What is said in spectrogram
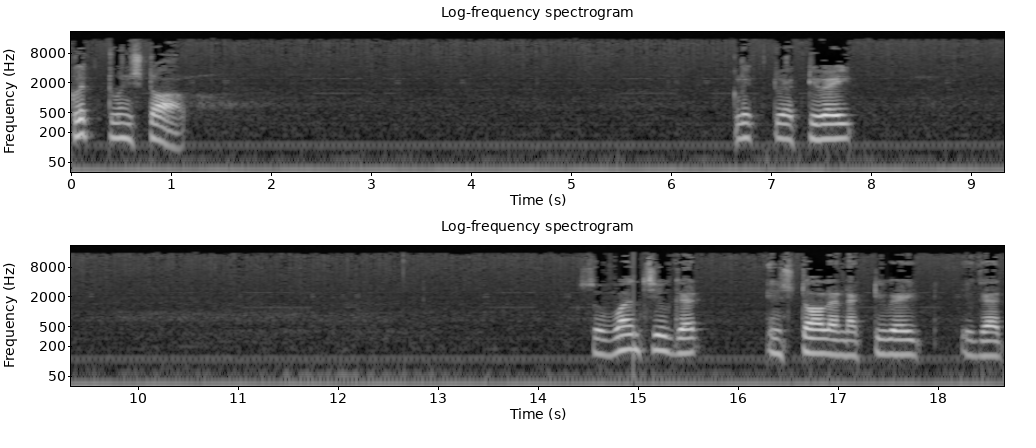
click to install. Click to activate. So once you get install and activate you get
